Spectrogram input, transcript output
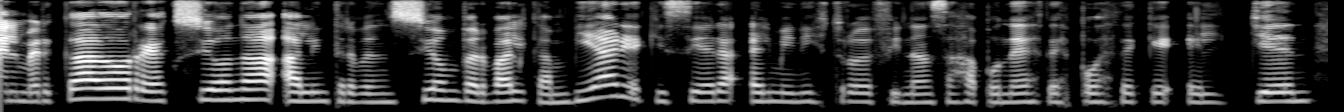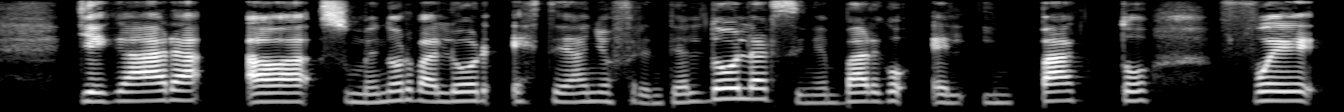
El mercado reacciona a la intervención verbal cambiaria que hiciera el ministro de Finanzas japonés después de que el yen llegara a su menor valor este año frente al dólar. Sin embargo, el impacto fue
